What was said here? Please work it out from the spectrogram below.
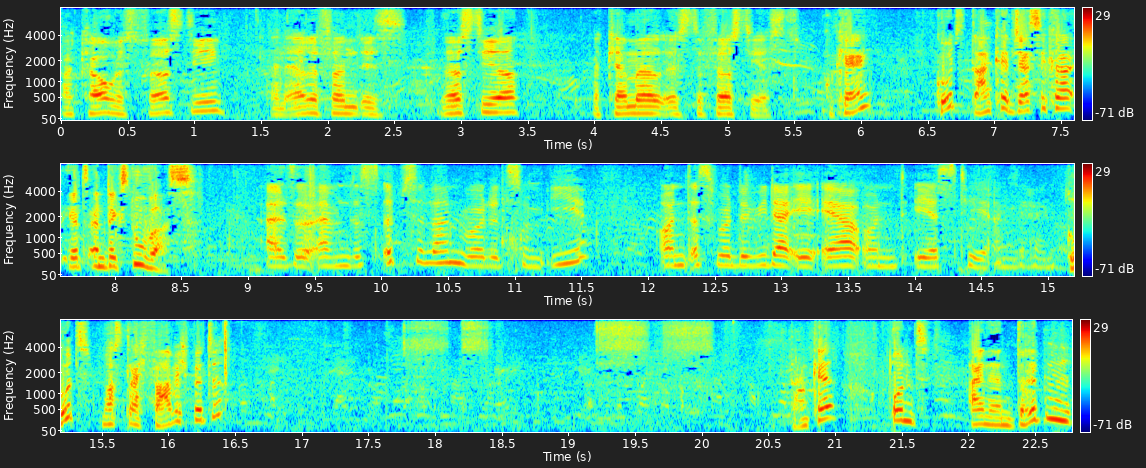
A cow is thirsty, an elephant is thirstier, a camel is the thirstiest. Okay, gut, danke Jessica. Jetzt entdeckst du was. Also ähm, das Y wurde zum I und es wurde wieder ER und EST angehängt. Gut, mach's gleich farbig bitte. Danke. Und einen dritten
